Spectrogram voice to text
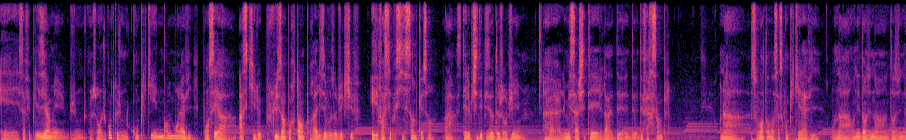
Et ça fait plaisir, mais je, me suis rendu compte que je me compliquais énormément la vie. Pensez à, à, ce qui est le plus important pour réaliser vos objectifs. Et des fois, c'est aussi simple que ça. Voilà, c'était le petit épisode d'aujourd'hui. Euh, le message, c'était là de, de, faire simple. On a souvent tendance à se compliquer la vie. On, a, on est dans une, dans, une,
